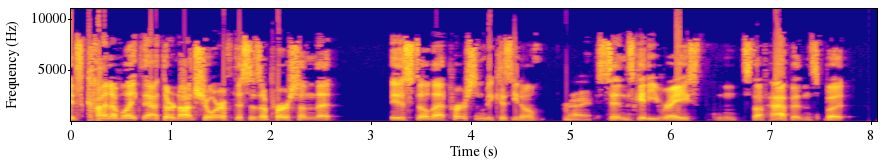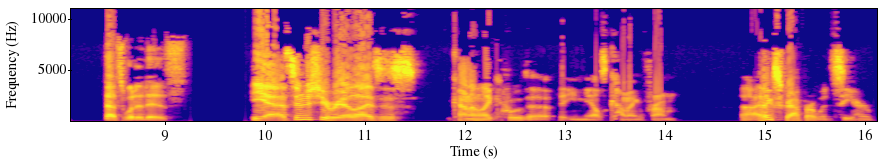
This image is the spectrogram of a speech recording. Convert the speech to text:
It's kind of like that. They're not sure if this is a person that is still that person because, you know, Right. sins get erased and stuff happens, but that's what it is. Yeah, as soon as she realizes kind of like who the, the email's coming from, uh, I think Scrapper would see her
